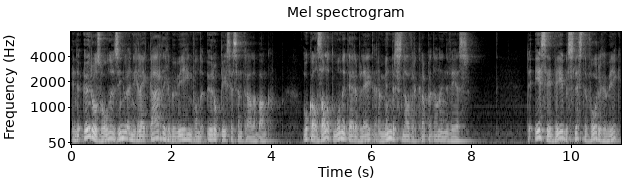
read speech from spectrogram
In de eurozone zien we een gelijkaardige beweging van de Europese Centrale Bank, ook al zal het monetaire beleid er minder snel verkrappen dan in de VS. De ECB besliste vorige week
